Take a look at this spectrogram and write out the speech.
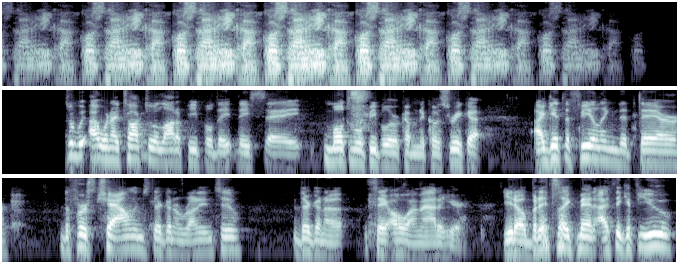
Costa Rica, Costa Rica, Costa Rica, Costa Rica, Costa Rica, Costa Rica, Costa Rica. So we, I, when I talk to a lot of people, they, they say multiple people who are coming to Costa Rica. I get the feeling that they're the first challenge they're going to run into, they're going to say, "Oh, I'm out of here," you know. But it's like, man, I think if you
